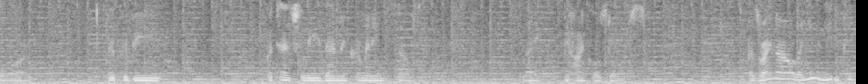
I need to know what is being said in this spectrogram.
or it could be potentially them incriminating themselves like behind closed doors. Because right now, like even EDP,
